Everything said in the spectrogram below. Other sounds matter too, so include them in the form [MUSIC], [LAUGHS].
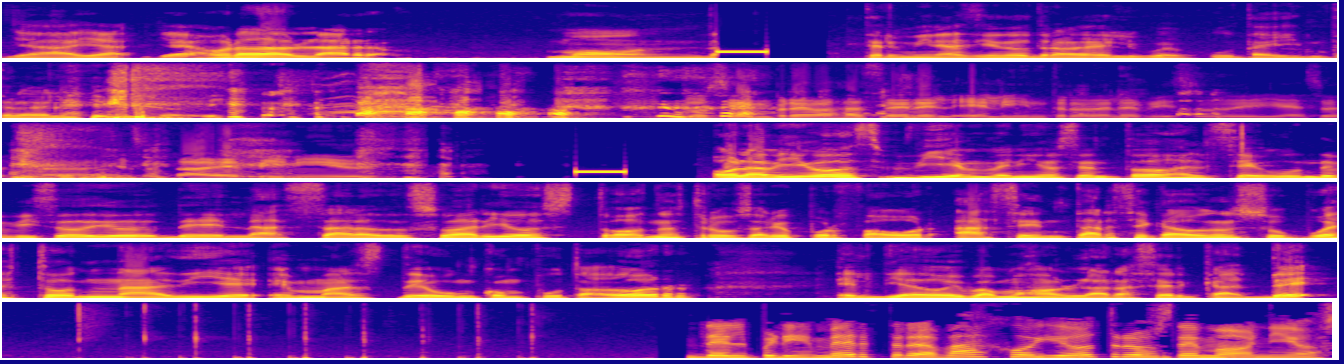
Ya, ya, ya es hora de hablar monda. Termina siendo otra vez el hueputa intro del [LAUGHS] episodio. Tú siempre vas a hacer el, el intro del episodio y eso está, eso está definido. Hola amigos, bienvenidos en todos al segundo episodio de la sala de usuarios. Todos nuestros usuarios, por favor, a sentarse cada uno en su puesto. Nadie en más de un computador. El día de hoy vamos a hablar acerca de del primer trabajo y otros demonios.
